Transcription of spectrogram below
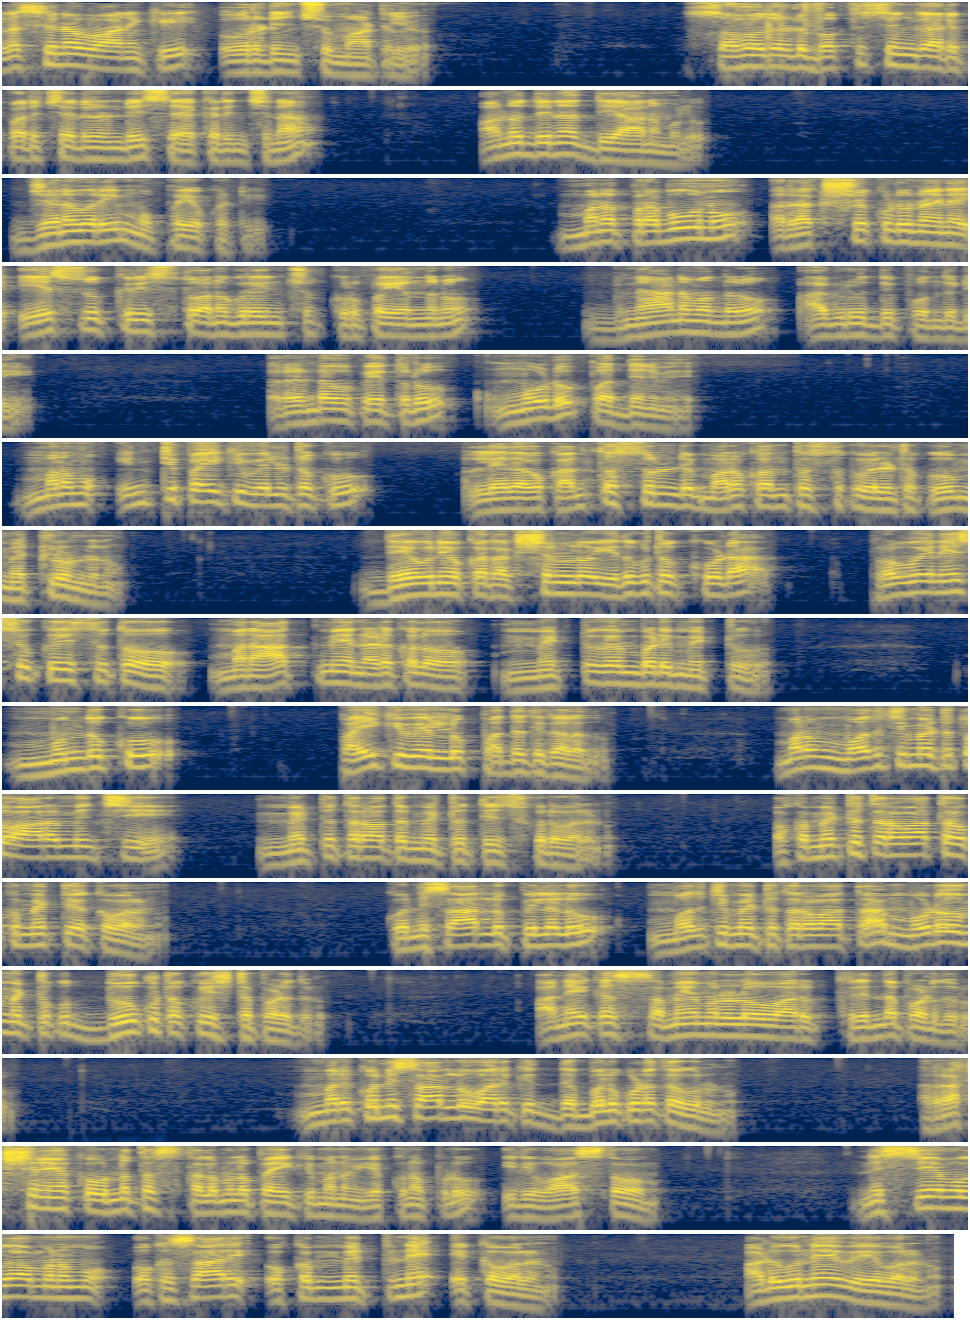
అలసిన వానికి ఊరడించు మాటలు. సహోదరుడు భక్తి సింగ్ గారి పరిచయం నుండి సేకరించిన అనుదిన ధ్యానములు. జనవరి ముప్పై ఒకటి. మన ప్రభువును రక్షకుడునైన యేసుక్రీస్తు అనుగ్రహించు కృపయందును జ్ఞానమందును అభివృద్ధి పొందుడి. రెండవ పేతురు మూడు పద్దెనిమిది. మనము ఇంటిపైకి వెళ్ళుటకు లేదా ఒక అంతస్తు నుండి మరొక అంతస్తుకు వెళ్ళుటకు మెట్లుండును. దేవుని యొక్క రక్షణలో ఎదుగుటకు కూడా ప్రభు యేసుక్రీస్తుతో మన ఆత్మీయ నడకలో మెట్టు వెంబడి మెట్టు. ముందుకు పైకి వెళ్ళు పద్ధతి కలదు మనం మొదటి మెట్టుతో ఆరంభించి మెట్టు తర్వాత మెట్టు తీసుకునేవలను ఒక మెట్టు తర్వాత ఒక మెట్టు ఎక్కవలను. కొన్నిసార్లు పిల్లలు మొదటి మెట్టు తర్వాత మూడవ మెట్టుకు దూకుటకు ఇష్టపడుదురు. అనేక సమయములలో వారు క్రింద పడుదురు. మరికొన్నిసార్లు వారికి దెబ్బలు కూడా తగులును. రక్షణ యొక్క ఉన్నత స్థలములపైకి మనం ఎక్కునప్పుడు ఇది వాస్తవం. నిశ్చయముగా మనము ఒకసారి ఒక మెట్టునే ఎక్కవలను. అడుగునే వేయవలను.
